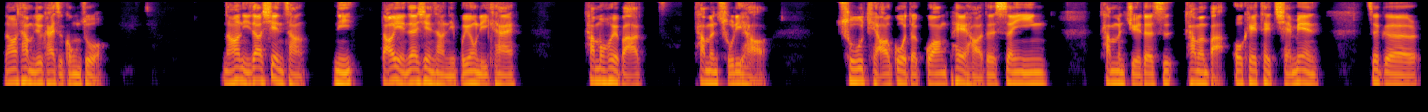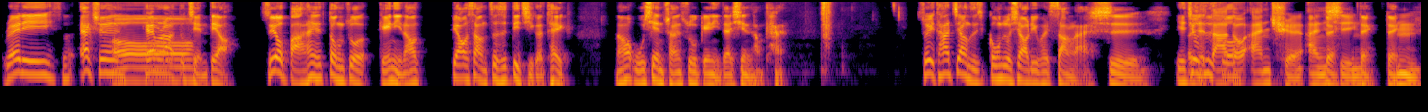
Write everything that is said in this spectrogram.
然后他们就开始工作，然后你到现场，你导演在现场，你不用离开。他们会把他们处理好、出调过的光、配好的声音，他们觉得是他们把 OK take 前面这个 Ready Action Camera 都剪掉，只有把那些动作给你，然后标上这是第几个 take，然后无线传输给你在现场看。所以他这样子工作效率会上来，是，也就是说大家都安全安心。对对，嗯，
